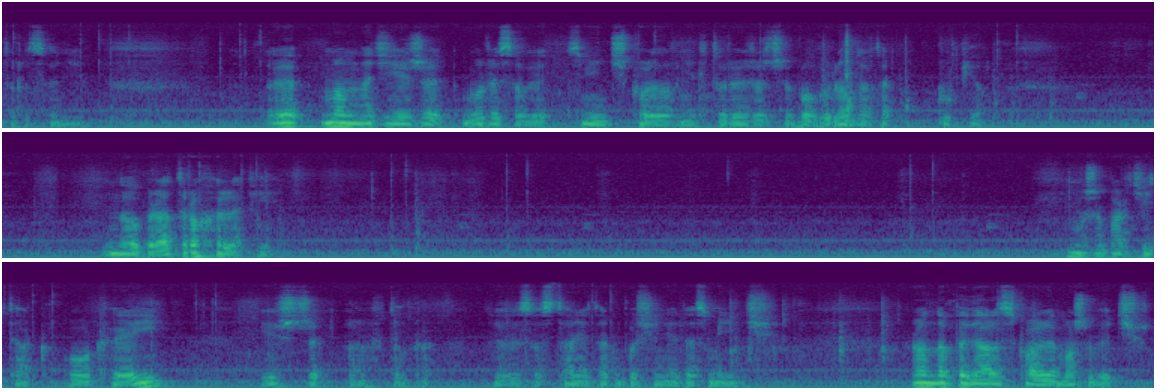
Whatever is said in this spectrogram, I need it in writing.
odrodzenie. E, mam nadzieję, że mogę sobie zmienić kolor niektórych rzeczy, bo wygląda tak głupio. Dobra, trochę lepiej. Może bardziej tak, okej. Jeszcze, ach, dobra. Niech zostanie tak, bo się nie da zmienić. Ronda pedalsko, ale może być.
